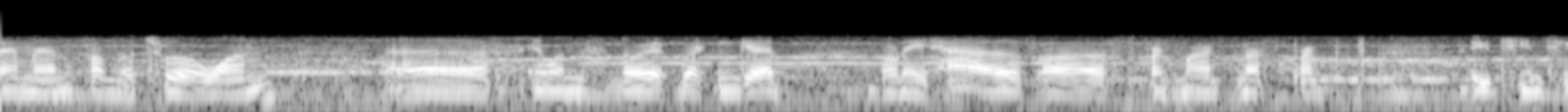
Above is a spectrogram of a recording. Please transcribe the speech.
Sam in from the 201. Uh, anyone know where I can get? Only have Sprint, not Sprint, AT&T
